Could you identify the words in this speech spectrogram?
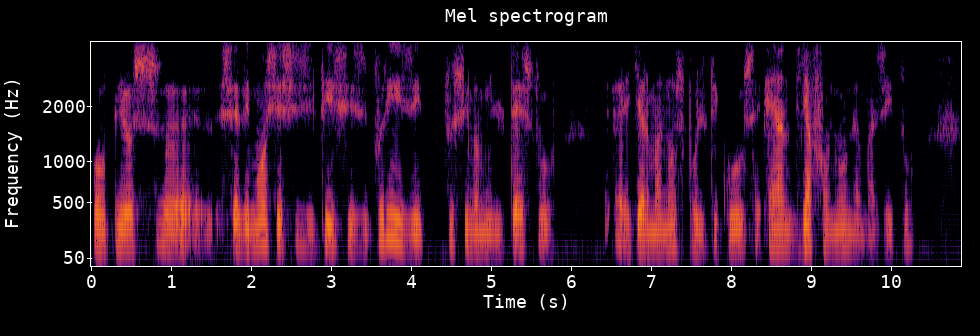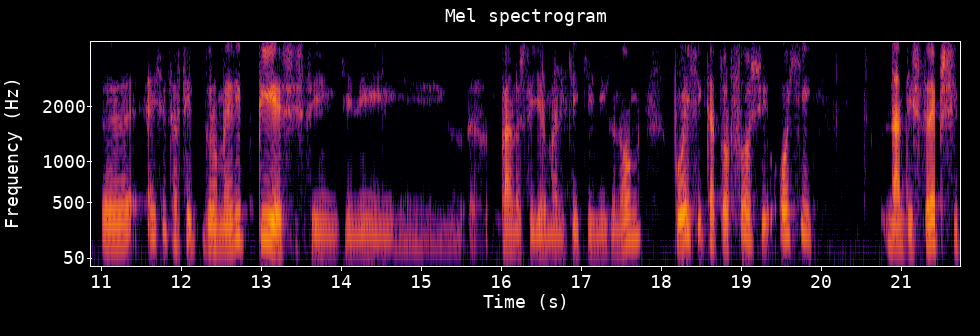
ο οποίος ε, σε δημόσιες συζητήσεις βρίζει τους συνομιλητές του Γερμανούς πολιτικούς εάν διαφωνούν μαζί του. ε, έχετε αυτή την τρομερή πίεση στην κοινή, ε, πάνω στη γερμανική κοινή γνώμη που έχει κατορθώσει όχι να αντιστρέψει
